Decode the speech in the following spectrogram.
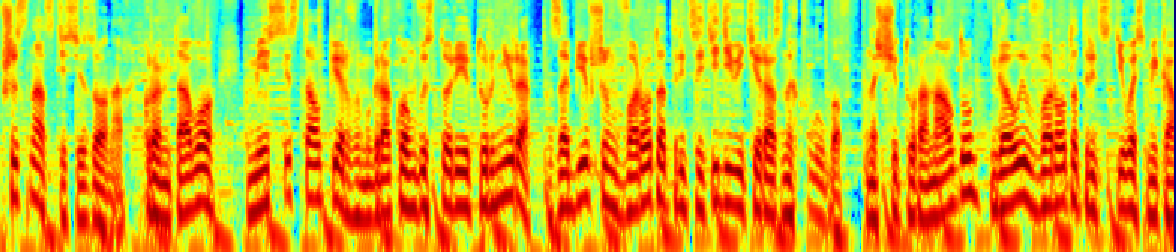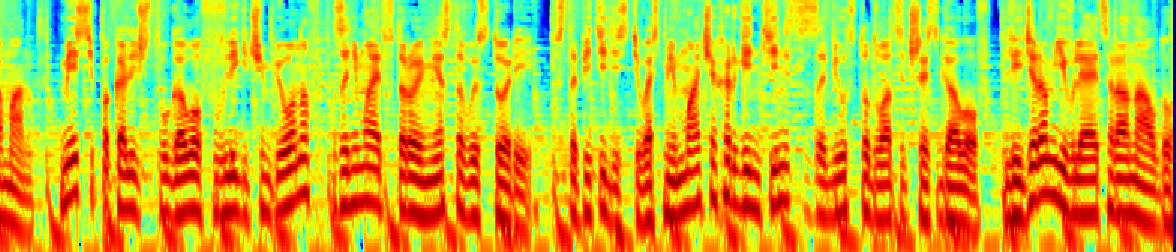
в 16 сезонах. Кроме того, Месси стал первым игроком в истории турнира, забившим в ворота 39 разных клубов. На счету Роналду голы в ворота 38 команд. Месси по количеству голов в Лиге чемпионов занимает второе место в истории. В 158 матчах аргентинец забил 126 голов. Лидером является Роналду,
